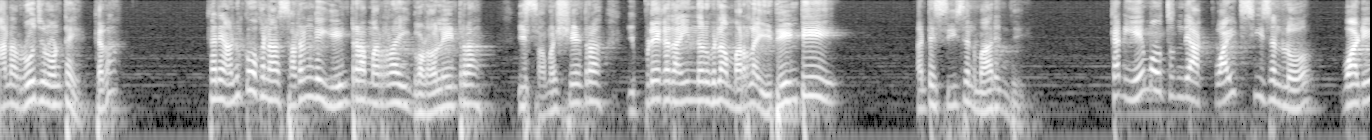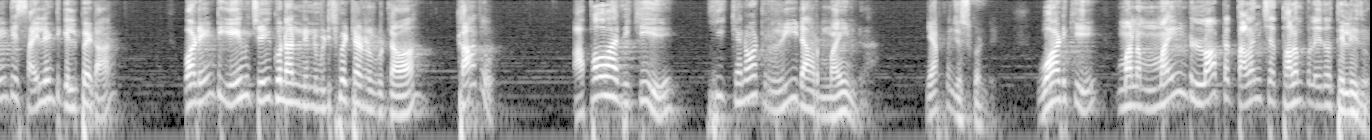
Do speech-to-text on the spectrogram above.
అన్న రోజులు ఉంటాయి కదా? కానీ అనుకోకనా సడన్గా ఏంట్రా మర్రా? ఈ గొడవలు ఏంట్రా ఈ సమస్య ఏంట్రా ఇప్పుడే కదా అయింది అనుకున్నా మరలా ఇదేంటి? అంటే సీజన్ మారింది. కానీ ఏమవుతుంది? ఆ క్వైట్ సీజన్లో వాడేంటి సైలెంట్కి వెళ్ళిపోయాడా? వాడేంటి ఏమి చేయకుండా నిన్ను విడిచిపెట్టాడు అనుకుంటున్నావా కాదు. అపవాదికి he cannot read our mind జ్ఞాపకం చేసుకోండి. వాడికి మన మైండ్ లోట తలంచే తలంపులు ఏదో తెలీదు.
